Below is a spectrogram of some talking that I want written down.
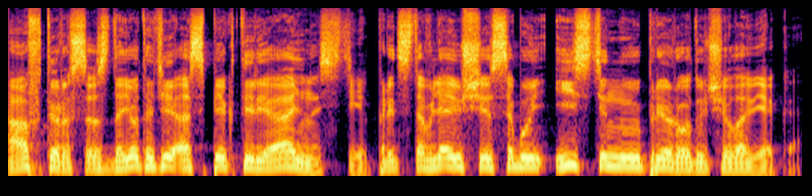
Автор создает эти аспекты реальности, представляющие собой истинную природу человека.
